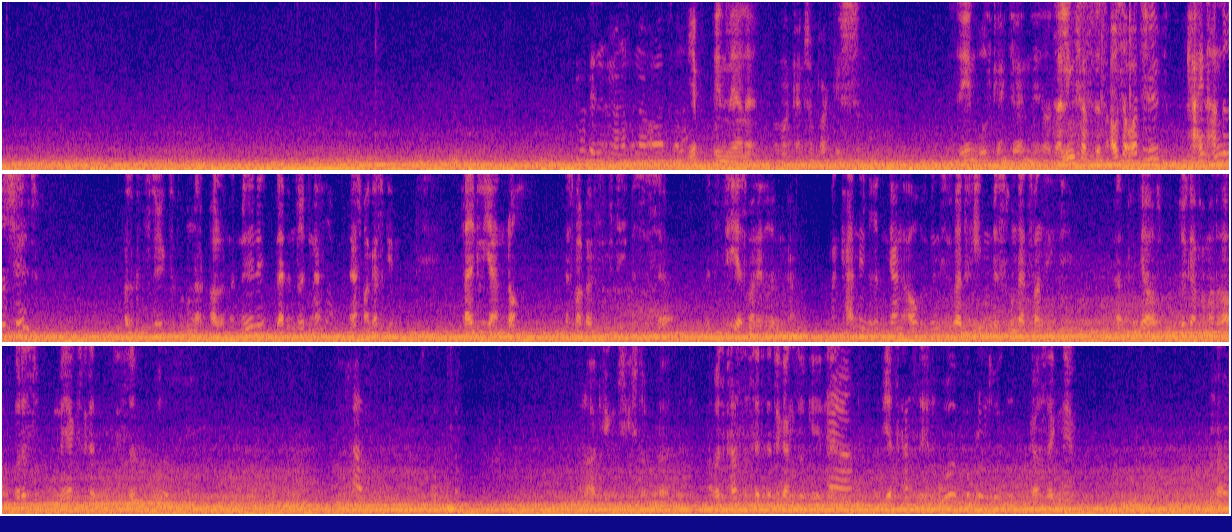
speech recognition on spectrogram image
Aber wir sind immer noch in der Ortszone. Yep, in Werne. Und man kann schon praktisch sehen, wo es gleich zu Ende ist. Da links hast du das Außerortsschild, kein anderes Schild. Also kannst du direkt zu 100 ballern. Nee, nee, bleib im dritten Gang. Erstmal Gas geben. Weil du ja noch erstmal bei 50 bist, ist ja. Jetzt zieh erstmal den dritten Gang. Man kann den dritten Gang auch übrigens übertrieben bis 120 ziehen. Dann probier aus. Drück einfach mal drauf, nur dass du merkst, wie das, siehst du? Krass. Oder gegen Skistock oder. Aber es ist krass, dass der dritte Gang so geht. Ne? Ja. Und jetzt kannst du in Ruhe Kupplung drücken, Gas wegnehmen. Schau.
